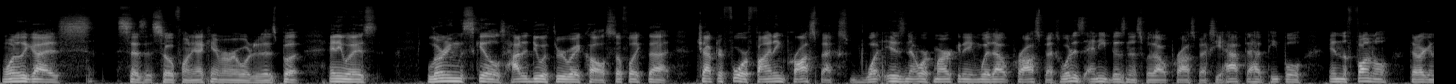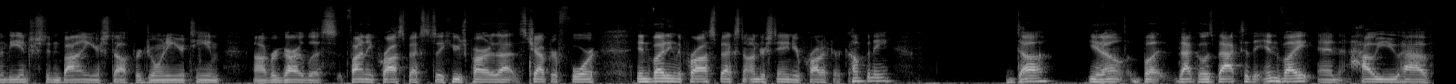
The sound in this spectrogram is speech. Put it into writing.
one of the guys says it's so funny? I can't remember what it is, but anyways, learning the skills, how to do a three-way call, stuff like that. Chapter four, finding prospects. What is network marketing without prospects? What is any business without prospects? You have to have people in the funnel that are going to be interested in buying your stuff or joining your team, uh, regardless. Finding prospects is a huge part of that. It's chapter four, inviting the prospects to understand your product or company. Duh, you know but that goes back to the invite and how you have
